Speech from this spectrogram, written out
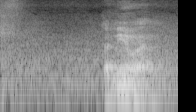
ધન્યવાદ.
